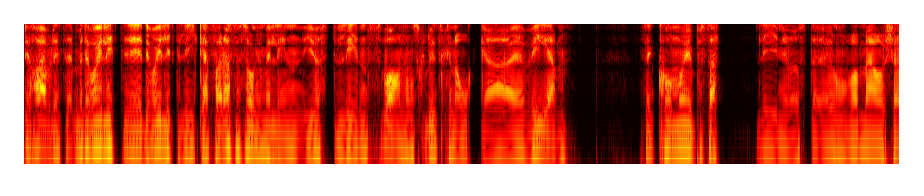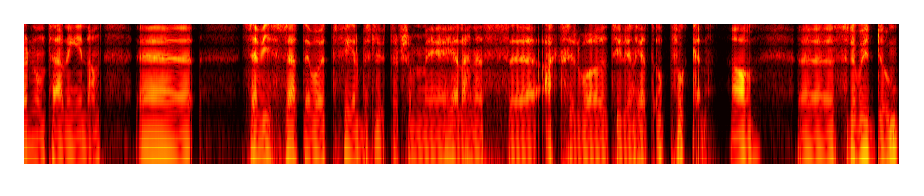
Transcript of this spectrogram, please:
Det har jag väl inte, men det var ju lite, det var ju lite lika förra säsongen med Linn, just Linn Svan. Hon skulle inte kunna åka eh, VM. Sen kom hon ju på startlinjen och st- hon var med och körde någon tävling innan. Eh, sen visade det sig att det var ett fel beslut eftersom hela hennes eh, axel var tydligen helt uppfuckad. Ja, Eh, så det var ju dumt.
